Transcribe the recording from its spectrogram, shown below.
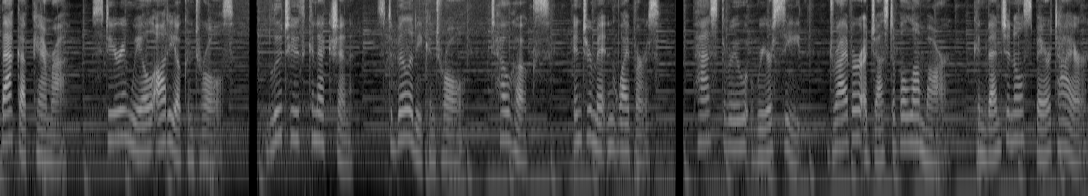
backup camera, steering wheel audio controls, Bluetooth connection, stability control, tow hooks, intermittent wipers, pass-through rear seat, driver adjustable lumbar, conventional spare tire.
